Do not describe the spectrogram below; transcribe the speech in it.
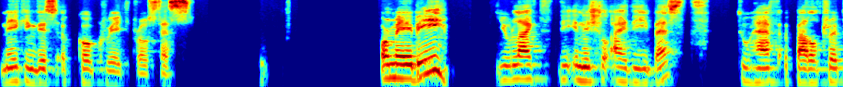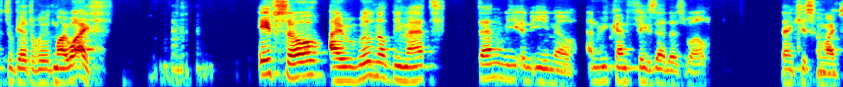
making this a co-create process. Or maybe you liked the initial idea best to have a paddle trip together with my wife. If so, I will not be mad. Send me an email and we can fix that as well. Thank you so much.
